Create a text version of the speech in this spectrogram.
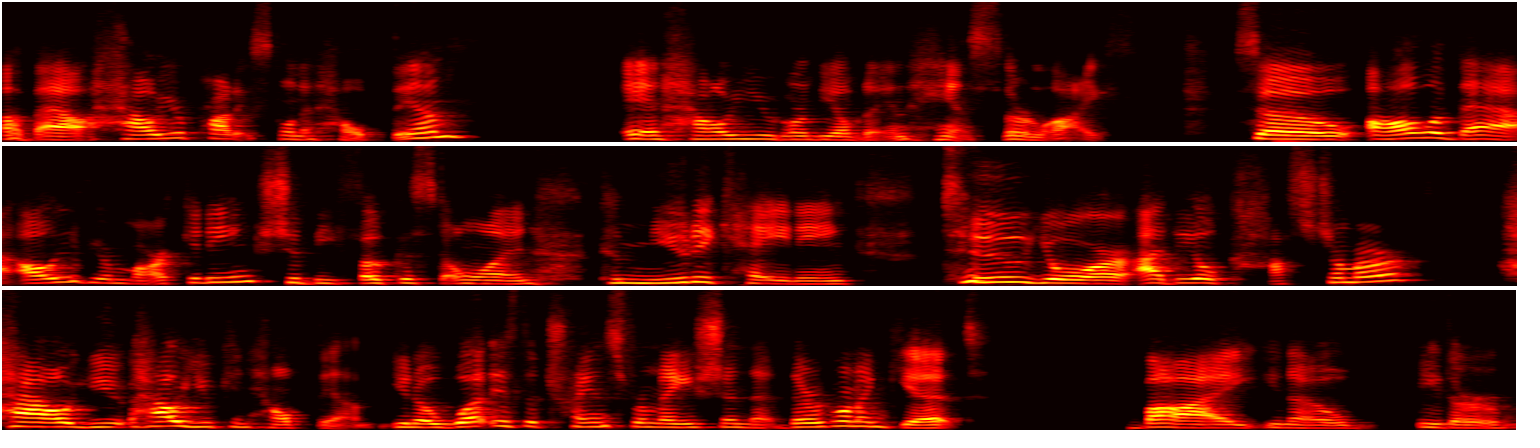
about how your product's going to help them and how you're going to be able to enhance their life mm. so, all of that, all of your marketing should be focused on communicating to your ideal customer how you how you can help them. You know, what is the transformation that they're going to get by, you know, either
